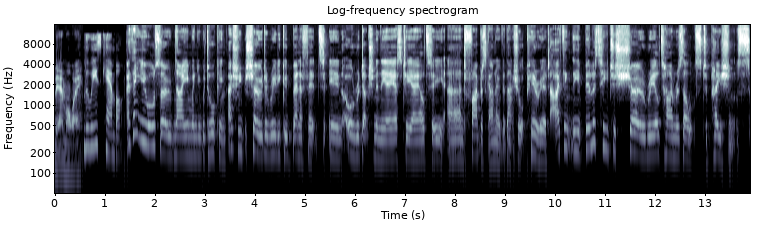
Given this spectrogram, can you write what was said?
the MOA. Louise Campbell. I think you also, Naeem, when you were talking, actually showed a really good benefit in or reduction in the AST, ALT, and FibroScan over that short period. I think the ability to show real time results to patients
